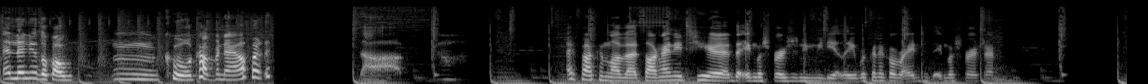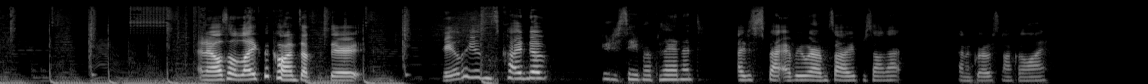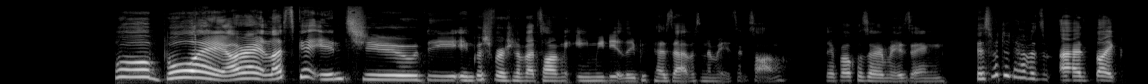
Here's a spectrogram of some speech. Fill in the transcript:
and then you look all mm, cool coming out. Stop. I fucking love that song. I need to hear the English version immediately. We're gonna go right into the English version. And I also like the concept that they're aliens, kind of, here to save our planet. I just spat everywhere. I'm sorry if you saw that. It's kind of gross, not gonna lie. Oh boy. All right, let's get into the English version of that song immediately because that was an amazing song. Their vocals are amazing. This one didn't have as, as like,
